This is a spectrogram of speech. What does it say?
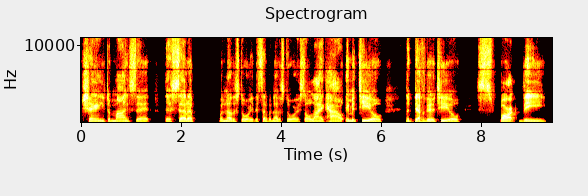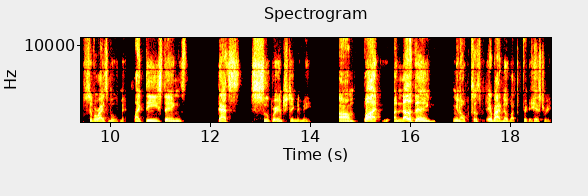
changed the mindset that set up another story that set up another story. So like how Emmett Till, the death of Emmett Till sparked the civil rights movement. Like these things, that's super interesting to me. Um, but another thing, you know, since everybody knows about the freaking history,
